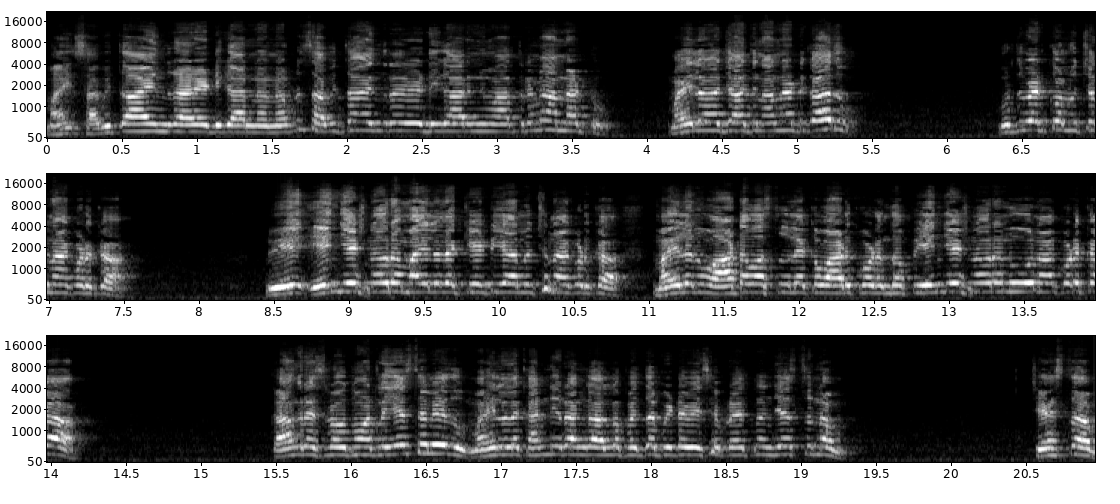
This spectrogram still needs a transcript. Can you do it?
మై సవితా ఇంద్రారెడ్డి గారిని అన్నప్పుడు సవితా ఇంద్రారెడ్డి గారిని మాత్రమే అన్నట్టు. మహిళా జాతిని అన్నట్టు కాదు. గుర్తుపెట్టుకోవాలి వచ్చి కొడక. నువ్వు ఏ- ఏం చేసినవరా మహిళల కేటీఆర్ వచ్చినా కొడక? మహిళను ఆట వస్తువు లెక్క వాడుకోవడం తప్ప ఏం చేసినవరా నువ్వు నా కొడక? కాంగ్రెస్ ప్రభుత్వం అట్లా చేస్తలేదు. మహిళలకు అన్ని రంగాల్లో పెద్దపీట వేసే ప్రయత్నం చేస్తున్నాం. చేస్తాం.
